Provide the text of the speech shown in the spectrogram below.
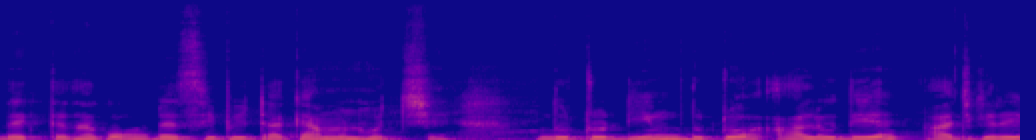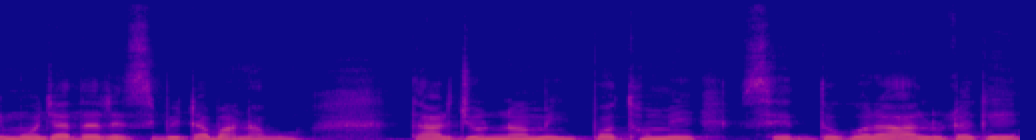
দেখতে থাকো রেসিপিটা কেমন হচ্ছে। দুটো ডিম, দুটো আলু দিয়ে আজকের এই মজাদার রেসিপিটা বানাবো। তার জন্য আমি প্রথমে সেদ্ধ করা আলুটাকে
